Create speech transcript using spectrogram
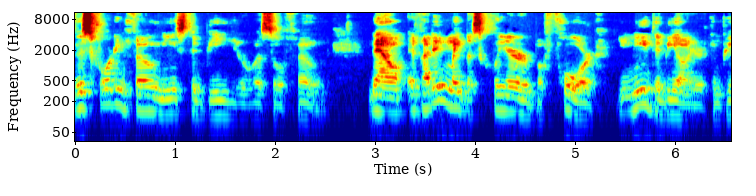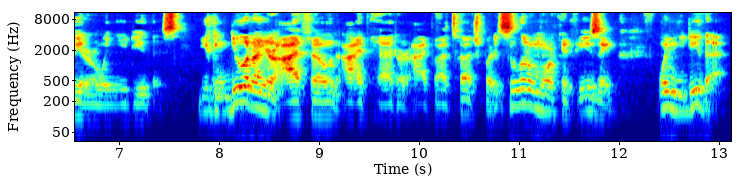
This forwarding phone needs to be your whistle phone. Now, if I didn't make this clear before, you need to be on your computer when you do this. You can do it on your iPhone, iPad, or iPod Touch, but it's a little more confusing when you do that.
